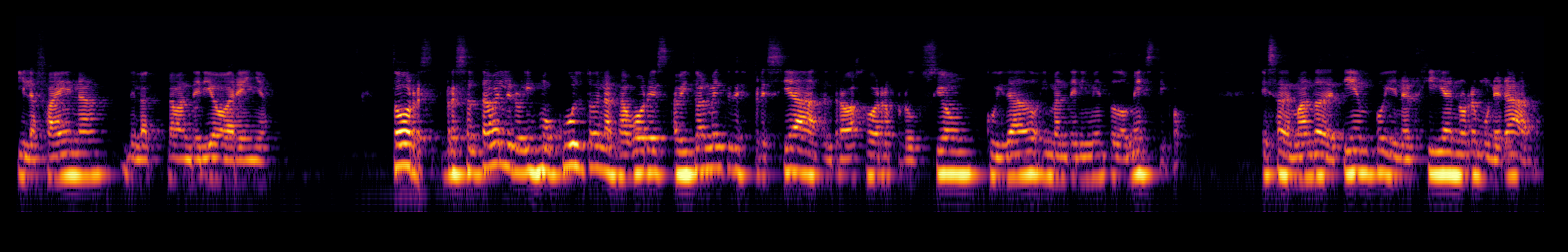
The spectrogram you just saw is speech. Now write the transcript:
y la faena de la lavandería hogareña. Torres resaltaba el heroísmo oculto en las labores habitualmente despreciadas del trabajo de reproducción, cuidado y mantenimiento doméstico, esa demanda de tiempo y energía no remunerada,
